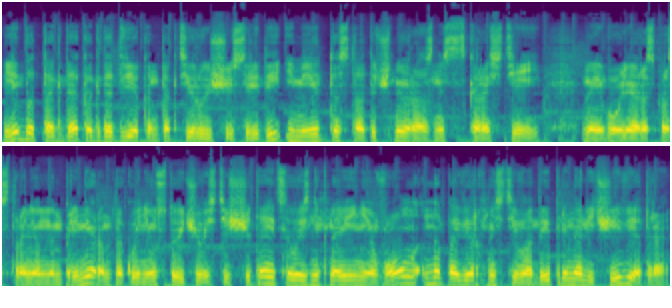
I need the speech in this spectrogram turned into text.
либо тогда, когда две контактирующие среды имеют достаточную разность скоростей. Наиболее распространенным примером такой неустойчивости считается возникновение волн на поверхности воды при наличии ветра.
